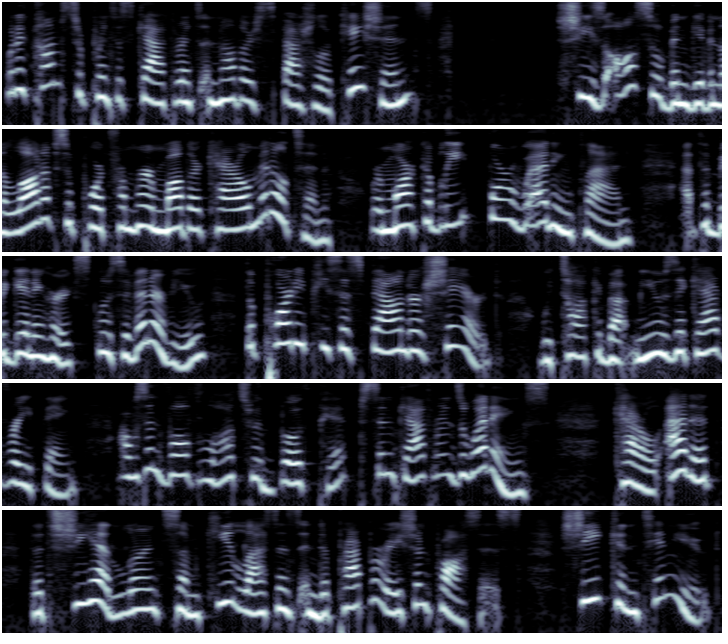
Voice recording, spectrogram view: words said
When it comes to Princess Catherine's and other special occasions, She's also been given a lot of support from her mother, Carole Middleton, remarkably for wedding plan. At the beginning her exclusive interview, the Party Pieces founder shared, We talk about music, everything. I was involved lots with both Pip's and Catherine's weddings. Carole added that she had learned some key lessons in the preparation process. She continued,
